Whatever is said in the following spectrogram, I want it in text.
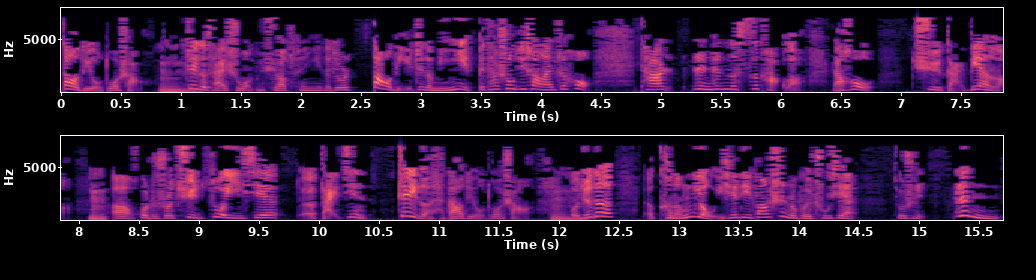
到底有多少？嗯这个才是我们需要存疑的，就是到底这个民意被他收集上来之后，他认真的思考了，然后去改变了，嗯呃，或者说去做一些呃改进，这个他到底有多少？嗯我觉得、呃、可能有一些地方甚至会出现，就是任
